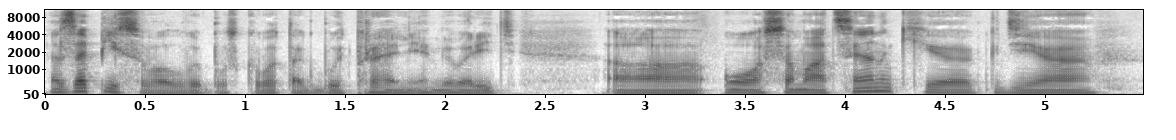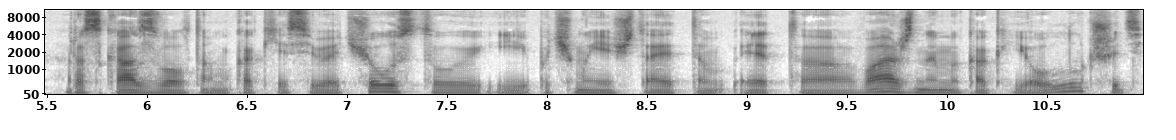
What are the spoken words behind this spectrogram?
Записывал выпуск, вот так будет правильнее говорить, а, о самооценке, где рассказывал там, как я себя чувствую и почему я считаю это, это важным и как ее улучшить.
